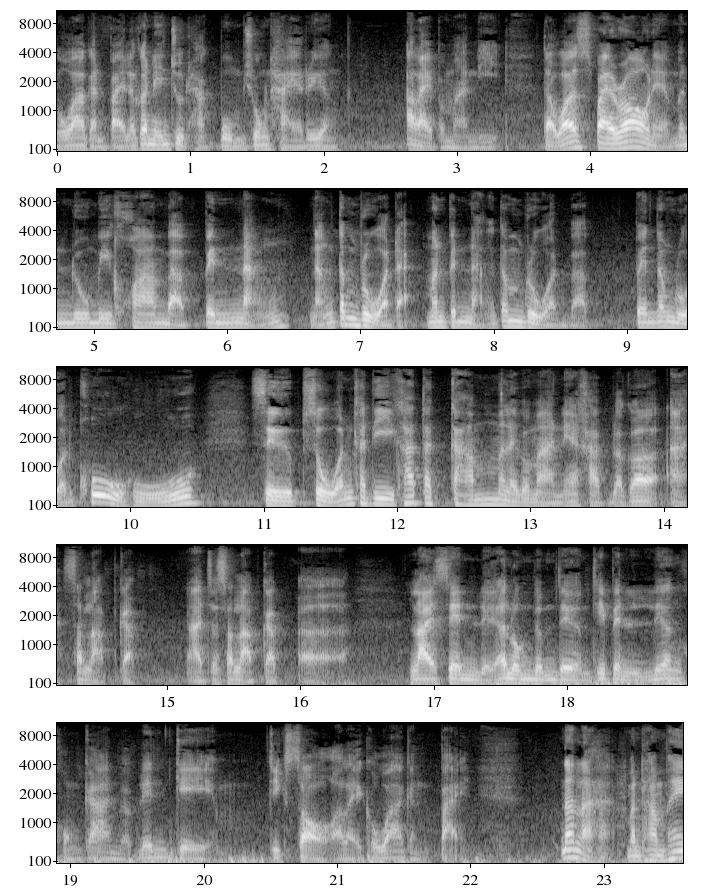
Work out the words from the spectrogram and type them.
ก็ว่ากันไป แล้วก็เน้นจุดหักมุมช่วงท้ายเรื่องอะไรประมาณนี้ แต่ว่า Spiral เนี่ยมันดูมีความแบบเป็นหนังหนังตำรวจอะมันเป็นหนังตำรวจแบบ เป็นตำรวจคู่หู สืบสวนคดีฆาตกรรมอะไรประมาณนี้ครับแล้วก็อะสลับกับอาจจะสลับกับลายเซ็นหรืออารมณ์เดิมๆที่เป็นเรื่องของการแบบเล่นเกม จิ๊กซออะไรก็ว่ากันไป นั่นแหละฮะมันทำให้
